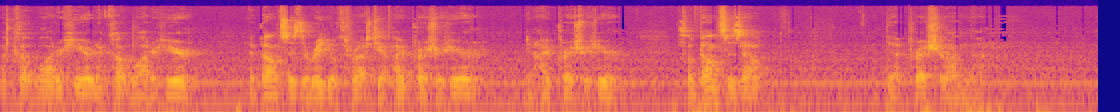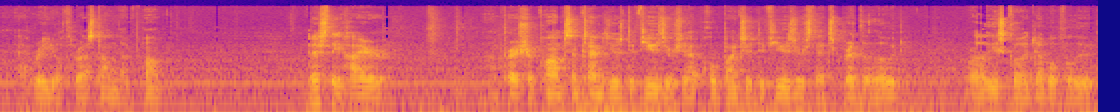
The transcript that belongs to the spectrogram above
a cut water here and a cut water here, it balances the radial thrust. You have high pressure here and high pressure here. So it balances out the pressure on the radial thrust on the pump. Especially higher um, pressure pumps sometimes use diffusers. You have a whole bunch of diffusers that spread the load or at least go a double volute.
